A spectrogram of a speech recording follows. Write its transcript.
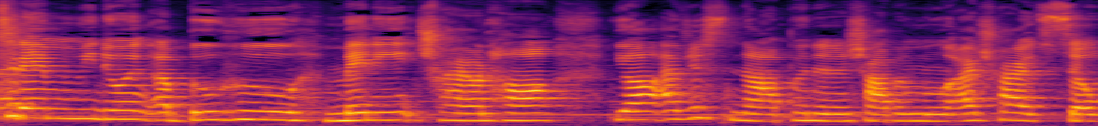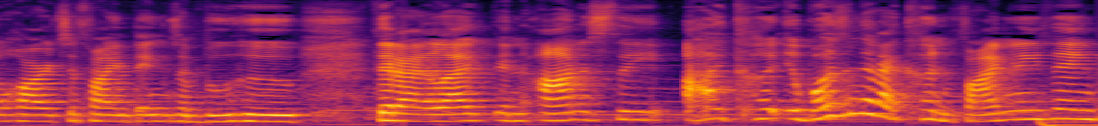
today I'm gonna be doing a Boohoo mini try on haul. Y'all, I've just not been in a shopping mood. I tried so hard to find things in Boohoo that I liked. And honestly, I could, it wasn't that I couldn't find anything.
